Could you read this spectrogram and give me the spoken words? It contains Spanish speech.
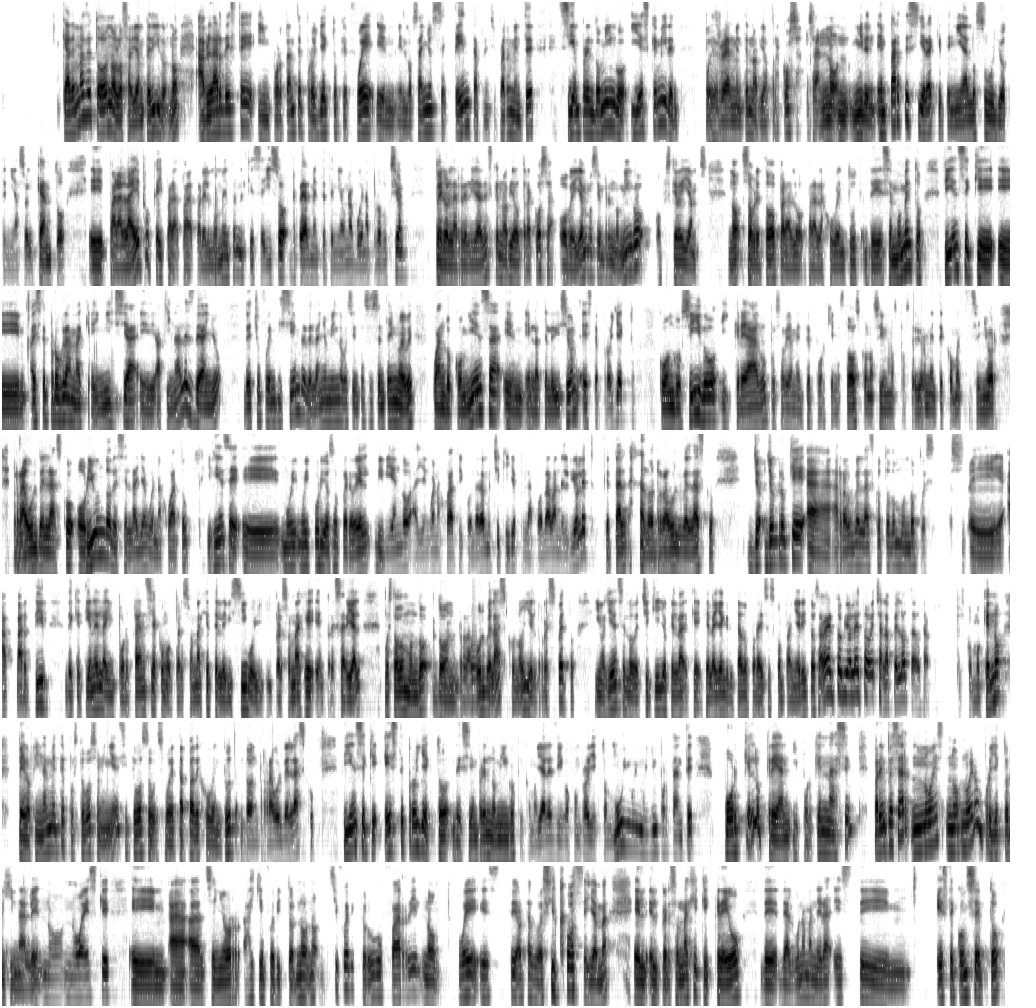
que además de todo nos los habían pedido, ¿no? Hablar de este importante proyecto que fue en, en, los años 70 principalmente, siempre en domingo. Y es que miren, pues realmente no había otra cosa. O sea, no, miren, en parte sí era que tenía lo suyo, tenía su encanto, eh, para la época y para, para, para el momento en el que se hizo, realmente tenía una buena producción pero la realidad es que no había otra cosa. O veíamos siempre en domingo, o pues qué veíamos, ¿no? Sobre todo para, lo, para la juventud de ese momento. Fíjense que eh, este programa que inicia eh, a finales de año, de hecho fue en diciembre del año 1969, cuando comienza en, en la televisión este proyecto conducido y creado, pues obviamente por quienes todos conocimos posteriormente como este señor Raúl Velasco, oriundo de Celaya, Guanajuato. Y fíjense, eh, muy, muy curioso, pero él viviendo allá en Guanajuato y cuando era muy chiquillo, pues le apodaban el Violeto. ¿Qué tal a don Raúl Velasco? Yo, yo creo que a, Raúl Velasco todo mundo, pues eh, a partir de que tiene la importancia como personaje televisivo y, y personaje empresarial, pues todo mundo, don Raúl Velasco, ¿no? Y el respeto. Imagínense lo de chiquillo que, la, que, le hayan gritado por ahí sus compañeritos, a ver, tú Violeto, echa la pelota, o sea, pues como que no, pero finalmente pues tuvo su niñez y tuvo su, su, etapa de juventud, don Raúl Velasco. Fíjense que este proyecto de Siempre en Domingo, que como ya les digo, fue un proyecto muy, muy, muy importante, ¿por qué lo crean y por qué nace? Para empezar, no, es, no, no era un proyecto original, ¿eh? no, no es que eh, al señor, ay, ¿quién fue Víctor? No, no, sí fue Víctor Hugo Farril, no, fue este, ahorita les voy a decir cómo se llama, el, el personaje que creó de, de, alguna manera este, este concepto.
